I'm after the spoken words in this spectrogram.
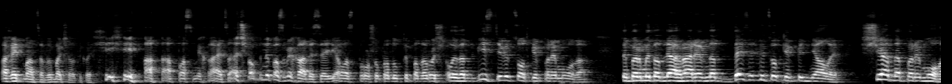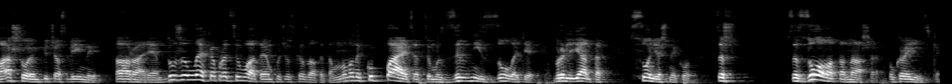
А гетьманця, ви бачили такий хі-хі-ха-ха, посміхається. А чого б не посміхатися? Я вас прошу, продукти подорожчали на 200% перемога. Тепер ми то для аграріїв на 10% підняли. Ще одна перемога. А що їм під час війни? Аграріям дуже легко працювати, я вам хочу сказати. Там ну вони купаються в цьому зерні, золоті, брильянтах, соняшнику. Це ж все золото наше українське.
